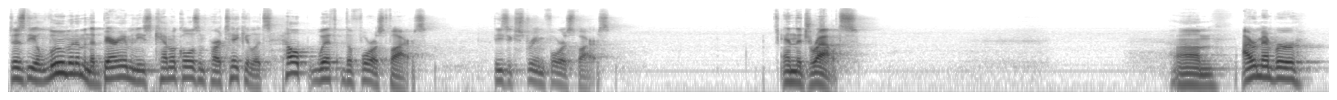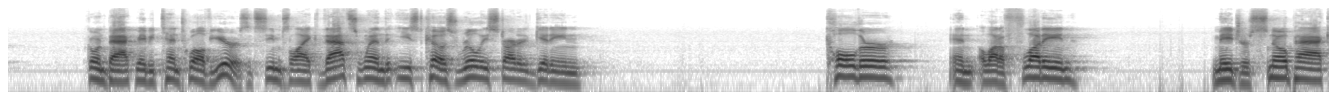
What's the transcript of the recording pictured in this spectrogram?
Does the aluminum and the barium and these chemicals and particulates help with the forest fires, these extreme forest fires? And the droughts. Um, I remember going back maybe 10, 12 years, it seems like that's when the East Coast really started getting colder and a lot of flooding, major snowpack,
